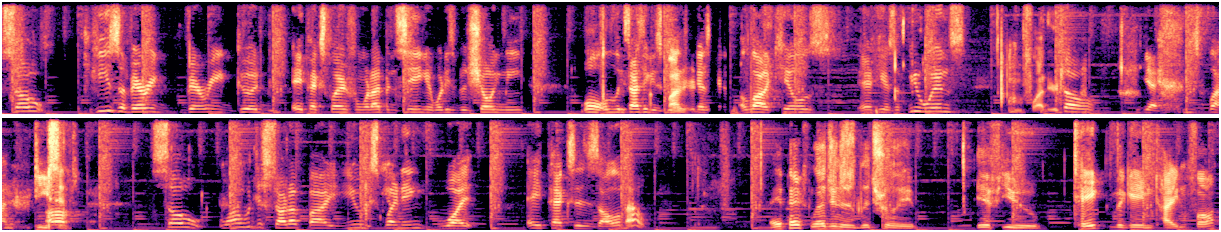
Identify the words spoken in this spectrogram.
so he's a very, very good Apex player from what I've been seeing and what he's been showing me. Well, at least I think he's good. Flattered. He has a lot of kills and he has a few wins. I'm flattered. So, yeah, he's flattered. Decent. Um, so, why don't we just start off by you explaining what Apex is all about? Apex Legends is literally if you take the game Titanfall,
